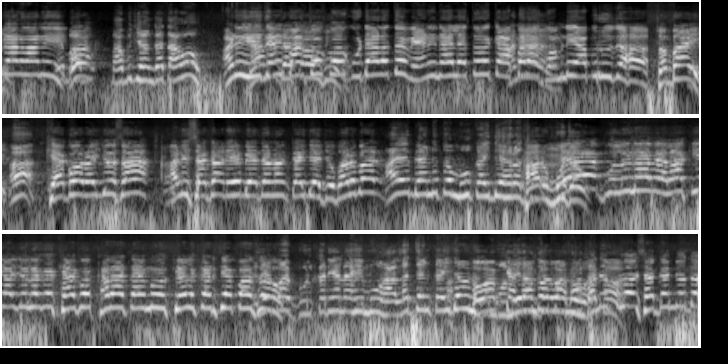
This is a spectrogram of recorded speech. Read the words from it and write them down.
ઉડાડવાની. બાબુજી હંગાત આવો. અને એ ના, પાછો કોક ઉડાડે તો વેણી ના લેતો કે આપણા ગોમની આબરૂ જ હા. સોમભાઈ ખેગો રહી ગયો છે અને સગન એ બે જણા કહી દેજો બરોબર? આ એ બેન તો હું કહી દે હરો સારું હું જાઉં. એ ભૂલના વેલા કિયા છે ને કે ખેગો ખરા ટાઈમ ખેલ કરશે પાછો. કોઈ ભૂલ કર્યા નહીં હું હાલ જ કહી દઉં ને. મોમેરામ તો. પાછો. અને પેલો સગનનો તો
